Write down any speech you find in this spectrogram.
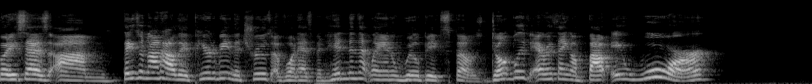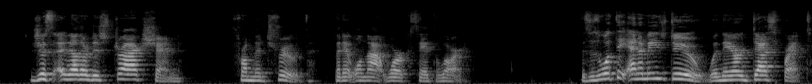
But he says, um, things are not how they appear to be, and the truth of what has been hidden in that land will be exposed. Don't believe everything about a war, just another distraction from the truth. But it will not work, saith the Lord. This is what the enemies do when they are desperate.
